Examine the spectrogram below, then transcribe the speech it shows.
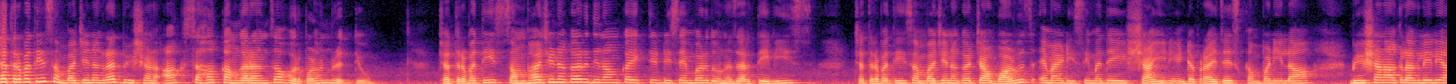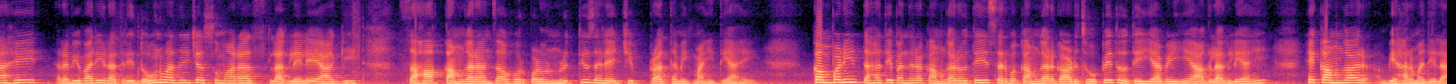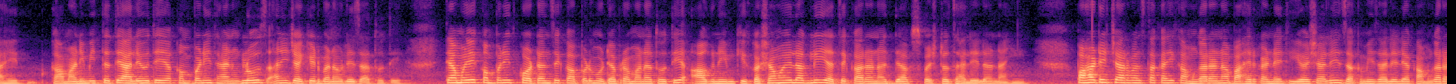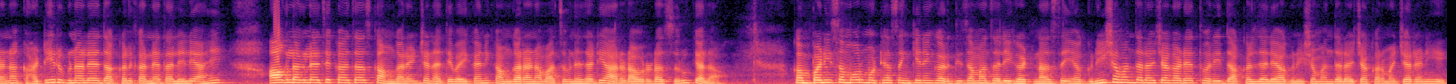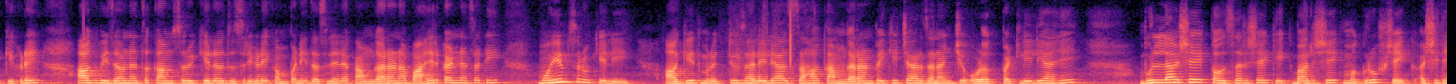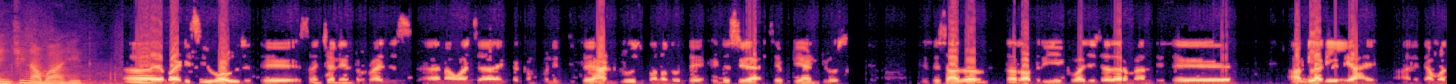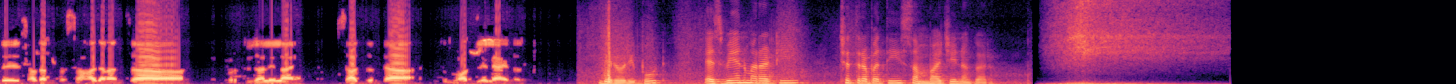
छत्रपती संभाजीनगरात भीषण आग सहा कामगारांचा होरपळून मृत्यू. छत्रपती संभाजीनगर दिनांक एकतीस डिसेंबर दोन हजार तेवीस छत्रपती संभाजीनगरच्या वाळूज एम आय डी सीमध्ये शाईन एंटरप्रायझेस कंपनीला भीषण आग लागलेली आहे. रविवारी रात्री दोन वाजण्याच्या सुमारास लागलेल्या या आगीत सहा कामगारांचा होरपळून मृत्यू झाल्याची प्राथमिक माहिती आहे. कंपनीत दहा ते पंधरा कामगार होते. सर्व कामगार गाढ झोपेत होते. यावेळी ही आग लागली आहे. हे कामगार बिहारमधील आहेत. कामानिमित्त ते आले होते. या कंपनीत हँडग्लोव्ज आणि जॅकेट बनवले जात होते. त्यामुळे कंपनीत कॉटनचे कापड मोठ्या प्रमाणात होते. आग नेमकी कशामुळे लागली याचे कारण अद्याप स्पष्ट झालेलं नाही. पहाटे चार वाजता काही कामगारांना बाहेर काढण्यात यश आले. जखमी झालेल्या कामगारांना घाटी रुग्णालयात दाखल करण्यात आलेले आहे. आग लागल्याचे कळताच कामगारांच्या नातेवाईकांनी कामगारांना वाचवण्यासाठी आरडाओरडा सुरू केला. कंपनीसमोर मोठ्या संख्येने गर्दी जमा झाली. घटनास्थळी अग्निशमन दलाच्या गाड्या त्वरित दाखल झाल्या. अग्निशमन दलाच्या कर्मचाऱ्यांनी एकीकडे आग विझवण्याचं काम सुरू केलं. दुसरीकडे कंपनीत असलेल्या कामगारांना बाहेर काढण्यासाठी मोहीम सुरू केली. आगीत मृत्यू झालेल्या सहा कामगारांपैकी चार जणांची ओळख पटलेली आहे. भुल्ला शेख कौसर शेख इक्बाल शेख मगरूफ शेख अशी त्यांची नावं आहेत. M I D C Waluj येथे संचन एंटरप्राइजेस नावाच्या एका कंपनीत तिथे हँड ग्लोव्ज होते. इंडस्ट्री सेफ्टी हँड तिथे साधारणतः रात्री एक वाजेच्या दरम्यान तिथे आग लागलेली आहे. आणि त्यामध्ये साधारणतः सहा जणांचा मृत्यू झालेला आहे. सात जण त्यातून वाचलेले आहेत. Bureau report S B N Marathi Chhatrapati Sambhajinagar.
